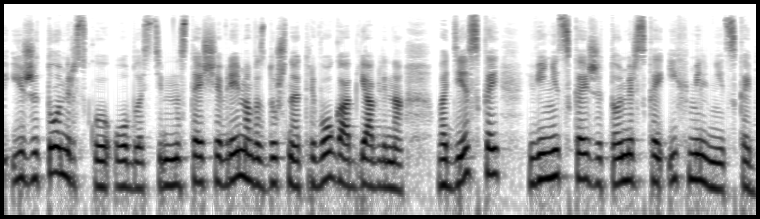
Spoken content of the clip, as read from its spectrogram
и Житомирскую области. В настоящее время воздушная тревога объявлена в Одесской, Винницкой, Житомирской и Хмельницкой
